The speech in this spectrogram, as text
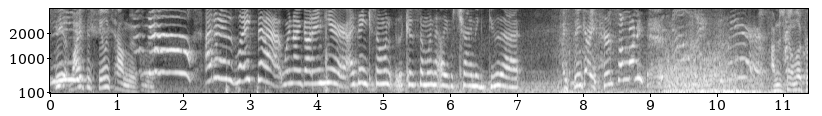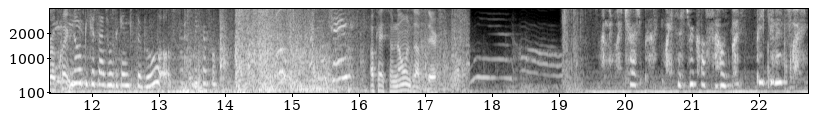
just ceil- me. why is the ceiling tile moved? No, I don't know. It was like that when I got in here. I think someone, because someone like was trying to do that. I think I hear somebody. No, I swear. I'm just gonna look real quick. No, because that was against the rules. Be careful. Oh, are you okay? Okay, so no one's up there. I'm in my trash bag. My sister got found, but they didn't find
